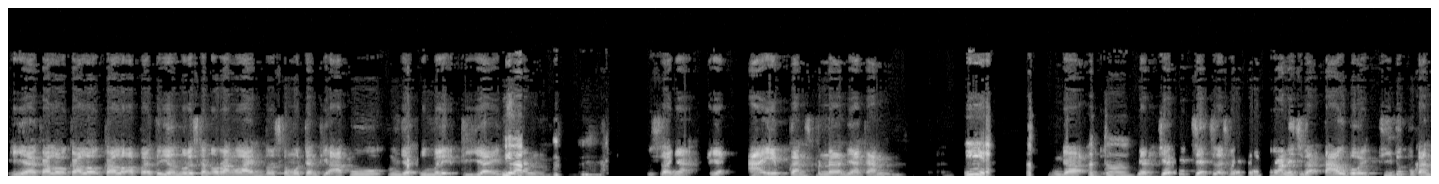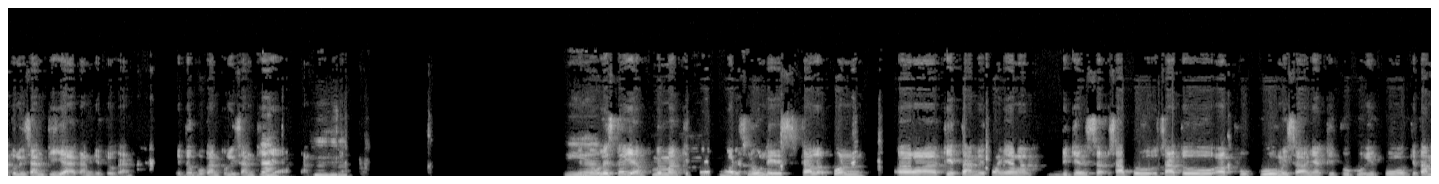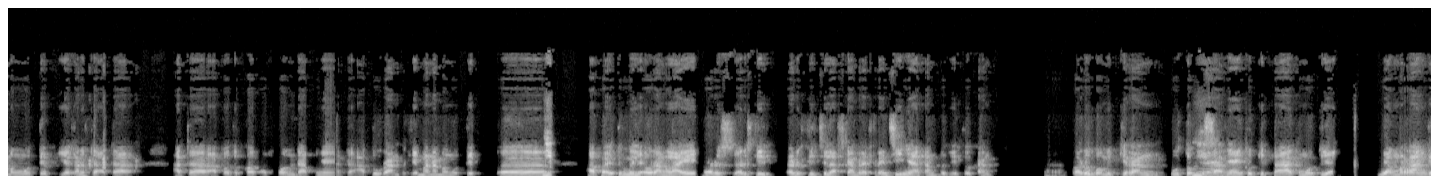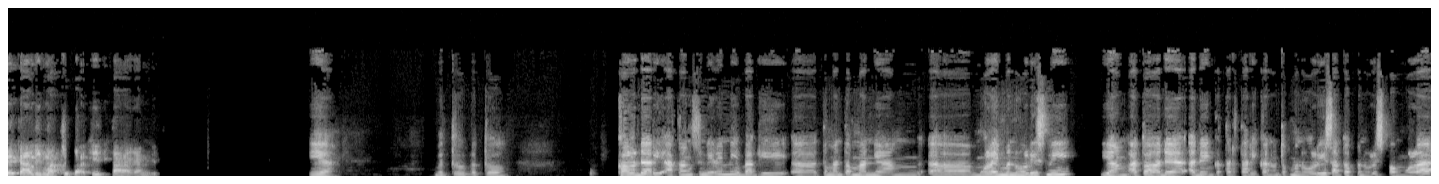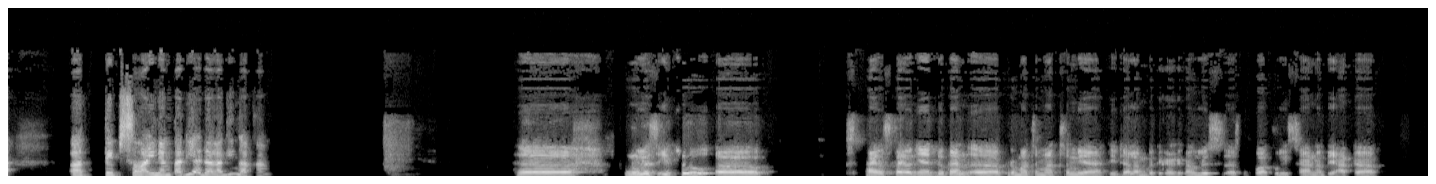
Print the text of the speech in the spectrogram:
Iya, kalau kalau kalau apa itu yang nuliskan orang lain terus kemudian diaku menjadi milik dia ini dia, kan istilahnya ya aib kan sebenarnya kan? Iya. Enggak. Betul. Dia, dia, dia juga sebenarnya dalam juga tahu bahwa itu bukan tulisan dia kan gitu kan itu bukan tulisan dia. Kan? Mm-hmm. Iya. Nulis tuh ya memang kita harus nulis. Kalaupun uh, kita misalnya bikin satu satu uh, buku misalnya di buku itu kita mengutip ya kan sudah ada ada apa tuh code of conduct-nya, ada aturan bagaimana mengutip uh, yeah. apa itu milik orang lain harus harus di, harus dijelaskan referensinya kan begitu kan. baru pemikiran utuh yeah. besarnya itu kita kemudian yang merangkai kalimat juga kita kan gitu. Iya, betul betul. Kalau dari Akang sendiri nih, bagi uh, teman-teman yang uh, mulai menulis nih, yang atau ada ada yang ketertarikan untuk menulis atau penulis pemula, uh, tips selain yang tadi ada lagi nggak, Kang? Uh, nulis itu uh, style-stylenya itu kan uh, bermacam-macam ya di dalam ketika kita nulis uh, sebuah tulisan nanti ada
